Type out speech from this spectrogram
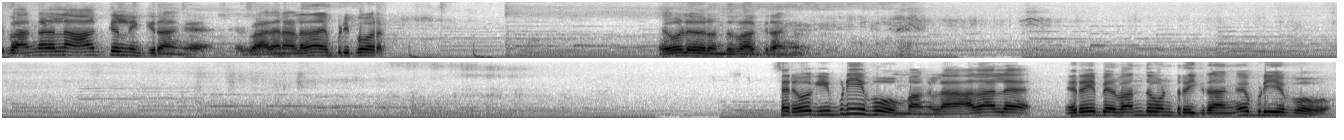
இப்ப அங்கெல்லாம் ஆட்கள் நிக்கிறாங்க. இப்ப அதனாலதான் இப்படி போறேன். எவ்வளவு பேர் வந்து பாக்குறாங்க? சரி ஓகே இப்படியே போவோம்பாங்களா அதால நிறைய பேர் வந்து கொண்டிருக்கிறாங்க இப்படியே போவோம்.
